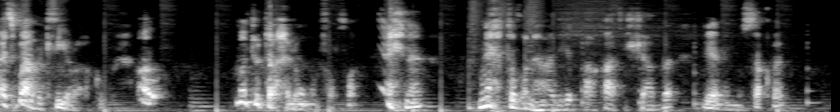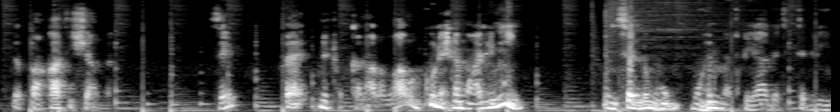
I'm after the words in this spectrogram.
أسباب كثيرة أكو. أو ما تتاح لهم الفرصة. إحنا نحتضن هذه الطاقات الشابة لأن المستقبل للطاقات الشابة. زين؟ فنتوكل على الله ونكون إحنا معلمين ونسلمهم مهمة قيادة التدريب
